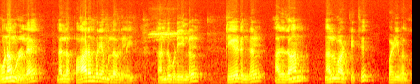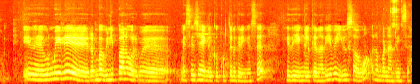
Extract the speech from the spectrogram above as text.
குணமுள்ள நல்ல பாரம்பரியம் உள்ளவர்களை கண்டுபிடியுங்கள் தேடுங்கள். அதுதான் நல்வாழ்க்கைக்கு வழிவகுக்கும். இது உண்மையிலே ரொம்ப விழிப்பான ஒரு மெசேஜாக எங்களுக்கு கொடுத்துருக்குறீங்க சார். இது எங்களுக்கு நிறையவே யூஸ் ஆகும். ரொம்ப நன்றிங்க சார்.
